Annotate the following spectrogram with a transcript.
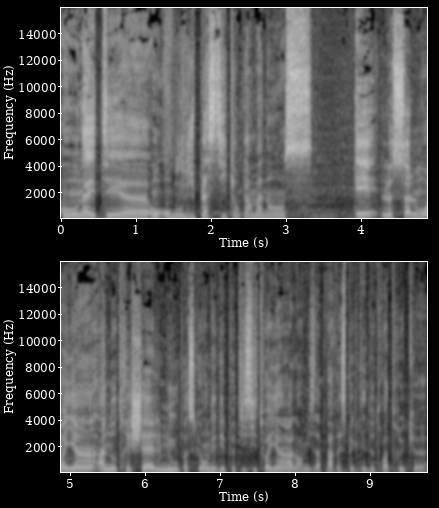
On a été, euh, on, bouffe du plastique en permanence. Et le seul moyen à notre échelle, nous, parce qu'on est des petits citoyens, alors mis à part respecter deux trois trucs, euh,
